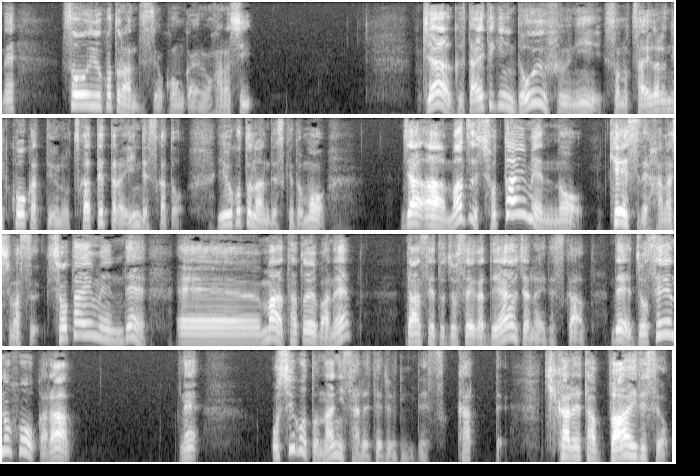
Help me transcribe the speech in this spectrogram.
ね。そういうことなんですよ、今回のお話。じゃあ、具体的にどういうふうに、そのサイガルニク効果っていうのを使っていったらいいんですかということなんですけども、じゃあ、まず初対面のケースで話します。初対面で、えー、まあ、例えばね、男性と女性が出会うじゃないですか。で、女性の方から、ね、お仕事何されてるんですかって聞かれた場合ですよ。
